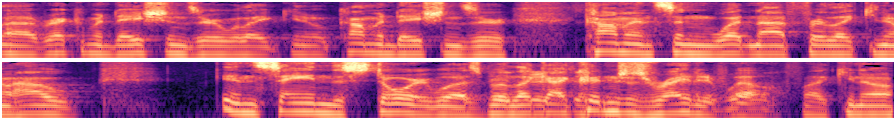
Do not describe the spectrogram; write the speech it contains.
uh, recommendations or like you know commendations or comments and whatnot for like you know how insane the story was but like i couldn't just write it well like you know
